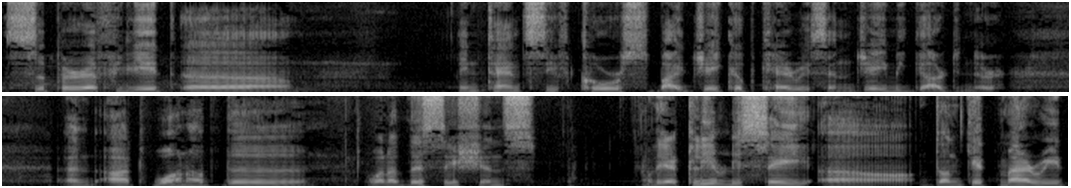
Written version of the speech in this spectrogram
super affiliate uh, intensive course by Jacob Caris and Jamie Garside. And at one of the one of the sessions, they clearly say, uh, "Don't get married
